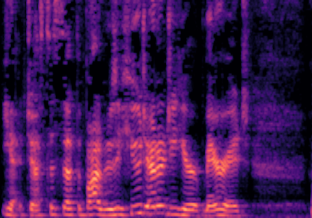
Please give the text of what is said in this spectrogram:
Yeah, Justice at the bottom. There's a huge energy here of marriage.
